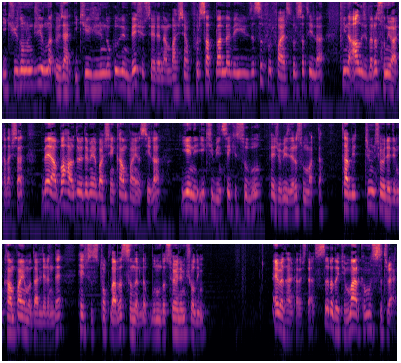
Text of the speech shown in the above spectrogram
210. yılına özel 229.500 TL'den başlayan fırsatlarla ve %0 faiz fırsatıyla yine alıcılara sunuyor arkadaşlar. Veya baharda ödemeye başlayın kampanyasıyla yeni 2008 SUV'u Peugeot bizlere sunmakta. Tabi tüm söylediğim kampanya modellerinde hepsi stoklarda sınırlı. Bunu da söylemiş olayım. Evet arkadaşlar sıradaki markamız Citroen.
